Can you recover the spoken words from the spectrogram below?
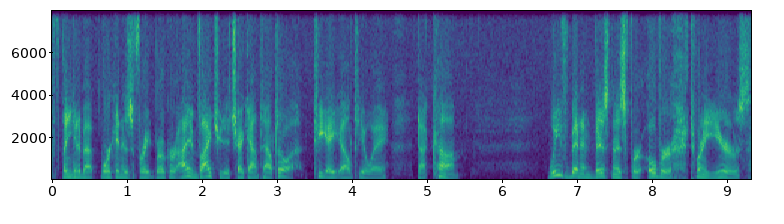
thinking about working as a freight broker, I invite you to check out Taltoa, T-A-L-T-O-A dot com. We've been in business for over 20 years.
